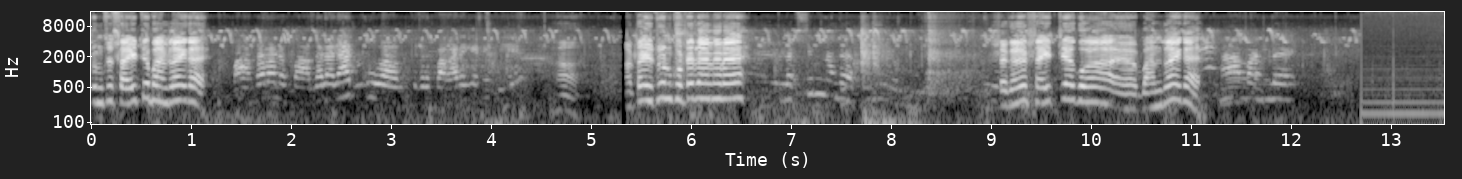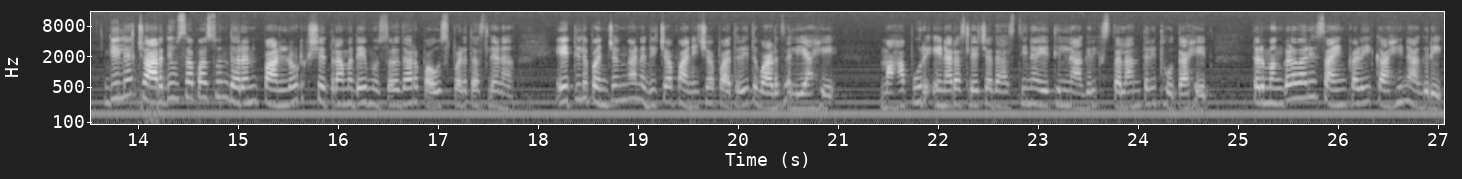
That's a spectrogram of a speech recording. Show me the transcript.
तुमचं साहित्य बांधलंय काय? बांधायला बांधायला तिकडे हां. आता इथून कुठे जाणार आहे? लक्ष्मीनगर सगळं साहित्य अं, बांधलंय काय? हा बांधलंय. गेल्या चार दिवसापासून धरण पाणलोट क्षेत्रामध्ये मुसळधार पाऊस पडत असल्यानं येथील पंचगंगा नदीच्या पाण्याच्या पातळीत वाढ झाली आहे. महापूर येणार असल्याच्या धास्तीनं येथील नागरिक स्थलांतरित होत आहेत. तर मंगळवारी सायंकाळी काही नागरिक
